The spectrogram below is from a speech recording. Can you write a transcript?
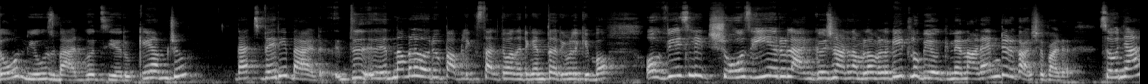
don't use bad words here okay Amju? That's very bad ഇത് നമ്മൾ ഒരു പബ്ലിക് സ്ഥലത്ത് വന്നിട്ട് ഇങ്ങനെ തെറി വിളിക്കുമ്പോൾ ഒബ്വിയസ്ലി ഇറ്റ് ഷോസ് ഈ ഒരു ലാംഗ്വേജാണ് നമ്മൾ നമ്മളെ വീട്ടിൽ ഉപയോഗിക്കുന്നതെന്നാണ് എന്റെ ഒരു കാഴ്ചപ്പാട്. സോ ഞാൻ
